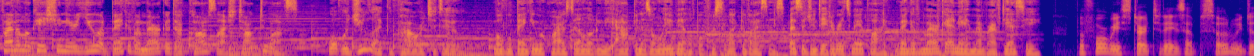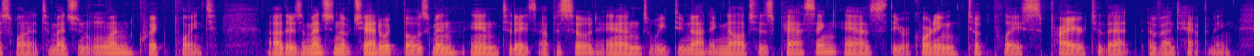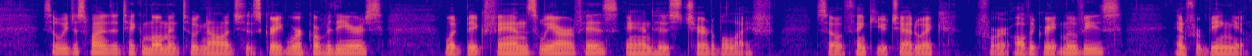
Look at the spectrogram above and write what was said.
Find a location near you at bankofamerica.com slash talk to us. What would you like the power to do? Mobile banking requires downloading the app and is only available for select devices. Message and data rates may apply. Bank of America and a member FDIC. Before we start today's episode, we just wanted to mention one quick point. Uh, there's a mention of Chadwick Boseman in today's episode, and we do not acknowledge his passing as the recording took place prior to that event happening. So we just wanted to take a moment to acknowledge his great work over the years, what big fans we are of his, and his charitable life. So thank you, Chadwick, for all the great movies and for being you.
